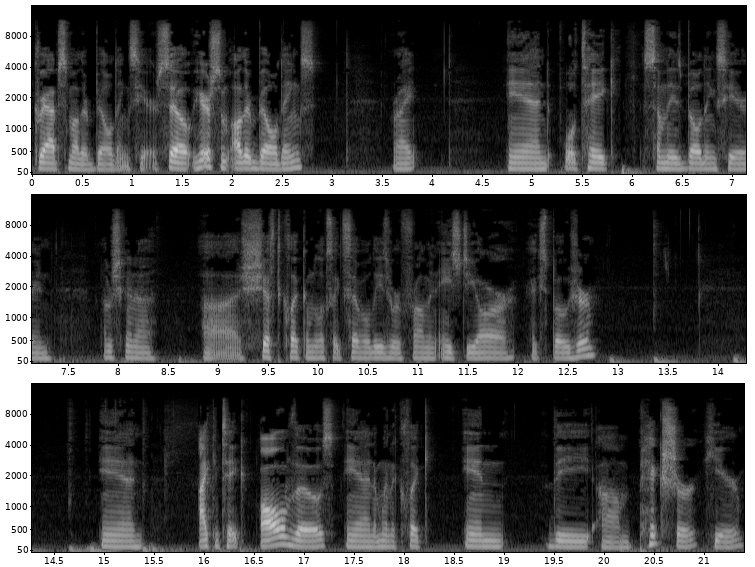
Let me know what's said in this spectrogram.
grab some other buildings here. So here's some other buildings, right? And we'll take some of these buildings here and I'm just going to uh, shift click them. Looks like several of these were from an HDR exposure. And I can take all of those and I'm going to click in the um, picture here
